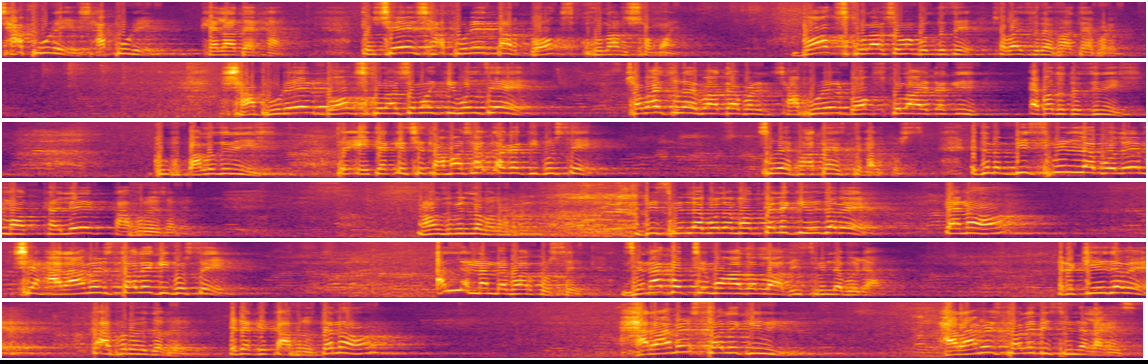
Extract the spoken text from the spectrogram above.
সাপুড়ে সাপুড়ে খেলা দেখা তো সে সাপুড়ে তার বক্স খোলার সময়। বক্স খোলার সময় বলতেছে, সবাই সুরে ফাতে পড়েন। সাপুরের বক্স খোলার সময় কি বলছে? সবাই সুরে ফাতে পড়েন। সাপুরের বক্স খোলা, এটা কি আপাততের জিনিস? খুব ভালো জিনিস। তো এটাকে সে তামাশার টাকা কি করছে? সুরে ফাতে ইস্তেমাল করছে। এই জন্য বিসমিল্লা বলে মদ খাইলে কাফর হয়ে যাবে। নজবিল্লা বলেন। বিসমিল্লা বলে মদ খাইলে কি হয়ে যাবে? কেন? সে হারামের স্থলে কি করছে? আল্লাহর নাম ব্যবহার করছে। জেনা করছে মহাদ আল্লাহ বিসমিল্লা বইলা। এটা কি হয়ে যাবে? কাফর হয়ে যাবে। এটাকে কাফর কেন? হারামের স্থলে কি? হারামের স্থলে বিসমিল্লা লাগাইছে।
